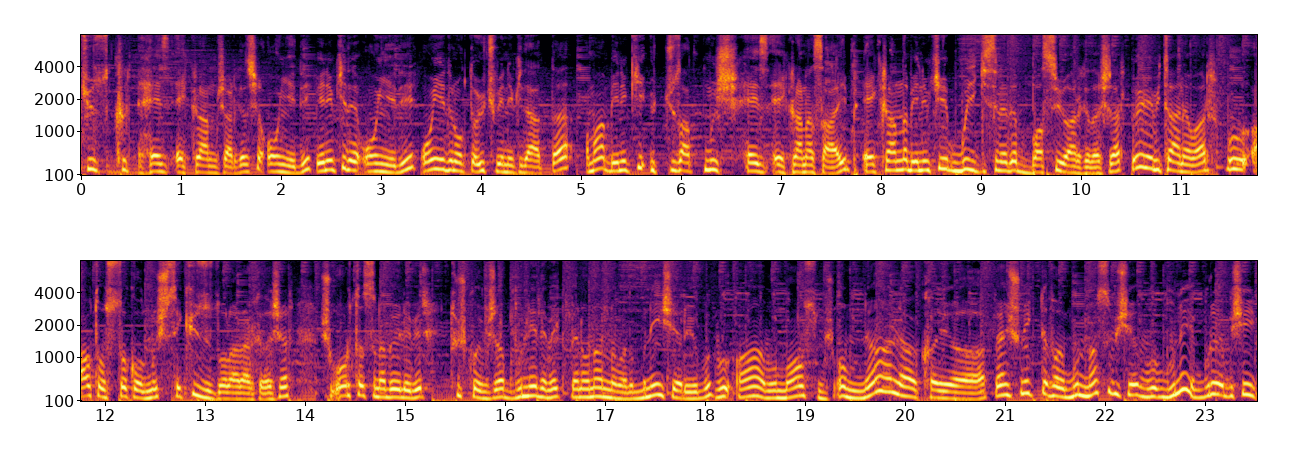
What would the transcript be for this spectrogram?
240 Hz ekranmış arkadaşlar 17. Benimki de 17. 17.3 benimki de hatta. Ama benimki 360 Hz ekrana sahip. Ekranda benimki bu ikisine de basıyor arkadaşlar. Böyle bir tane var. Bu out of stock olmuş. 800 dolar arkadaşlar. Şu ortasına böyle bir tuş koymuşlar. Bu ne demek ben onu anlamadım. Bu ne işe yarıyor bu? Bu aa bu mouse'muş. Oğlum ne alaka ya? Ben şunu ilk defa bu nasıl bir şey? Bu, bu ne? Buraya bir şey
